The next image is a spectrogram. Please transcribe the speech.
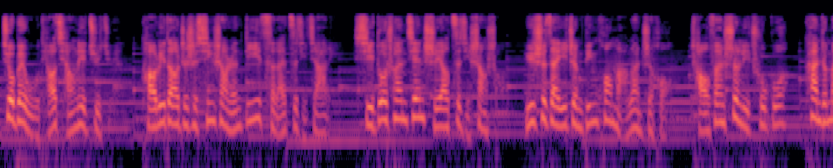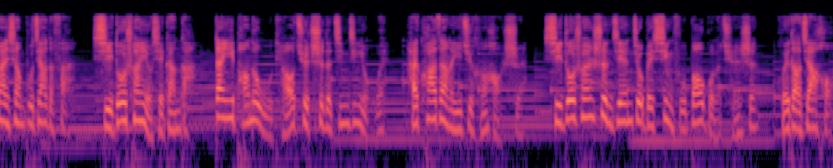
就被五条强烈拒绝。考虑到这是心上人第一次来自己家里，喜多川坚持要自己上手。于是，在一阵兵荒马乱之后，炒饭顺利出锅。看着卖相不佳的饭，喜多川有些尴尬，但一旁的五条却吃得津津有味，还夸赞了一句很好吃。喜多川瞬间就被幸福包裹了全身。回到家后，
